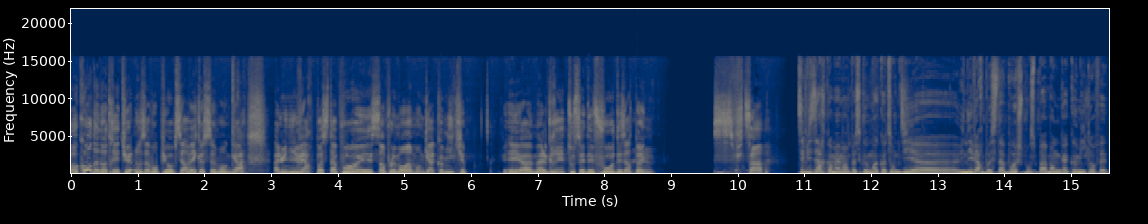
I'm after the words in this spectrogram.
au cours de notre étude nous avons pu observer que ce manga à l'univers post-apo est simplement un manga comique et euh, malgré tous ses défauts Desert Punk putain C'est bizarre quand même, hein, parce que moi, quand on me dit euh, univers post-apo, je pense pas manga comique en fait.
